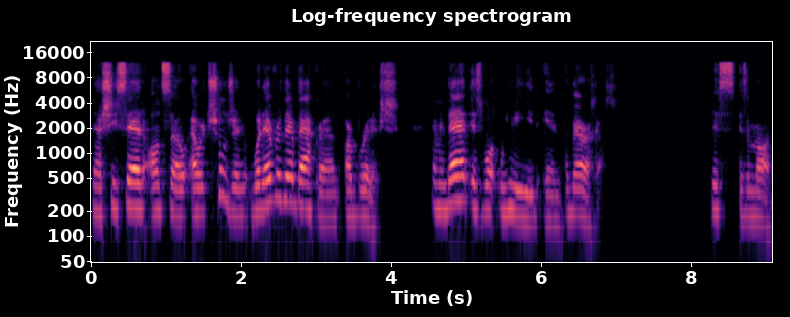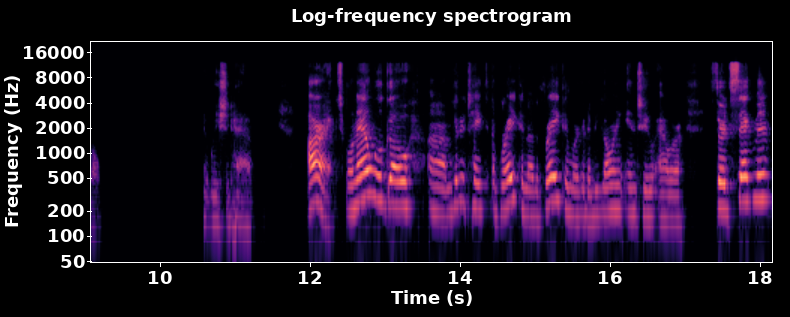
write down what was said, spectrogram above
Now, she said also, our children, whatever their background, are British. I mean, that is what we need in America. This is a model that we should have. All right. Well, now we'll go. I'm going to take a break, another break, and we're going to be going into our third segment,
